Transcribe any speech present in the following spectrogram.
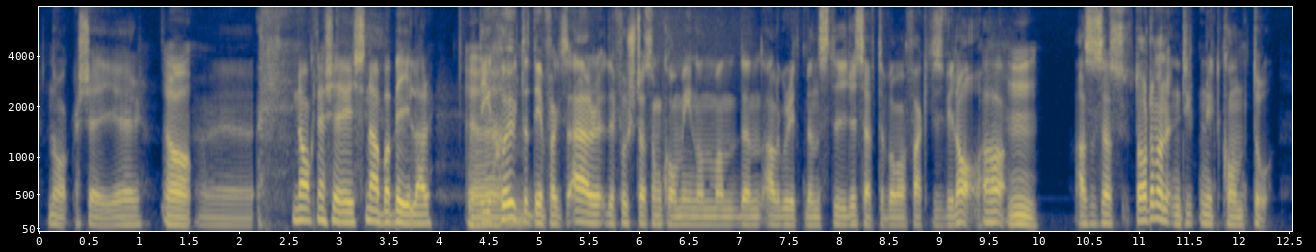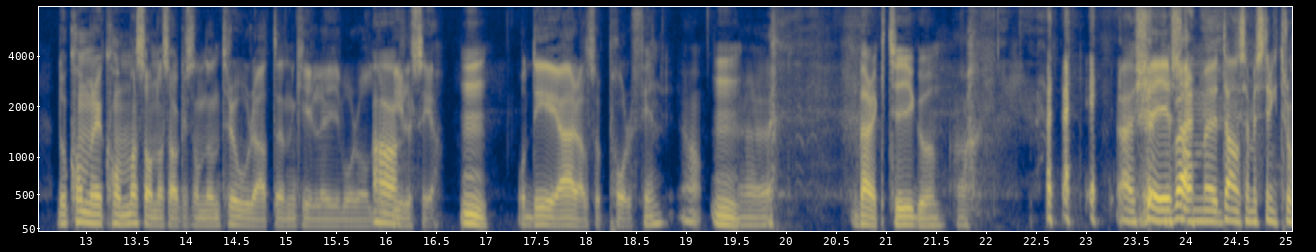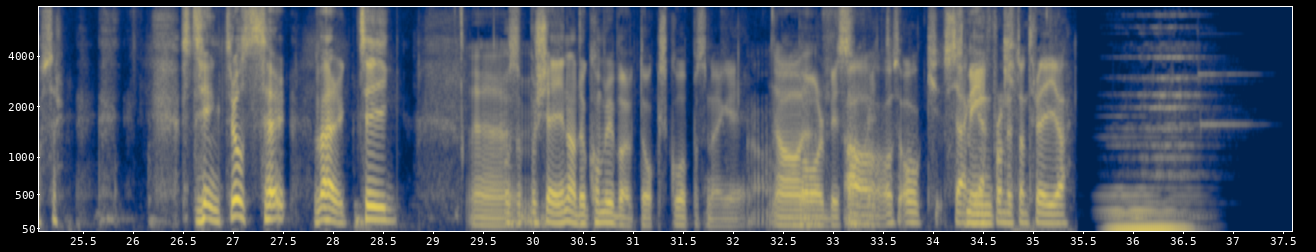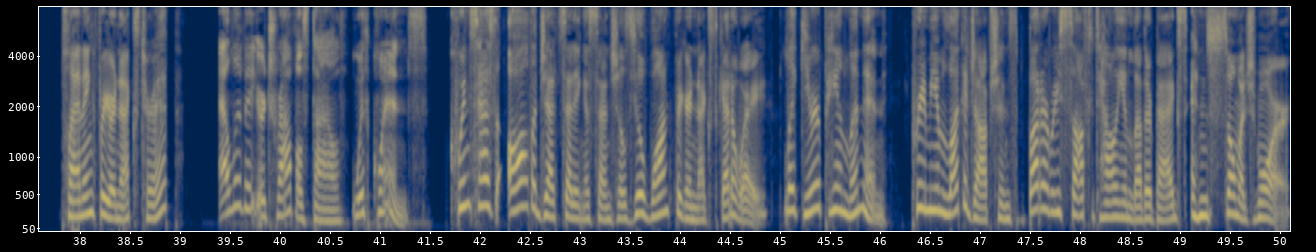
nakna tjejer. ja. Eh, Nakna tjejer, snabba bilar. det är Eh, sjukt att det faktiskt är det första som kom innan man, den algoritmen styrdes efter vad man faktiskt vill ha. Ja, Mm. Alltså så här, startar man ett nytt- konto, då kommer det komma sådana saker som de tror att en kille i vår ålder Ja. vill se. Mm. Och det är alltså porrfilm. Mm. Eh, Verktyg och... Ja, tjejer Ver- som eh, dansar med stringtrossor. stringtrosor, verktyg. eh, Och så på tjejerna, då kommer det bara upp dockskåp och såna grejer. ja, Barbies Ja, och, och Zac Smink. Efron utan tröja. Planning for your next trip? Elevate your travel style with Quince. Quince has all the jet setting essentials you'll want for your next getaway, like European linen, premium luggage options, buttery soft Italian leather bags, and so much more.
